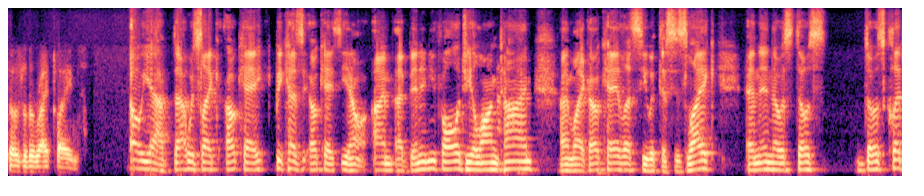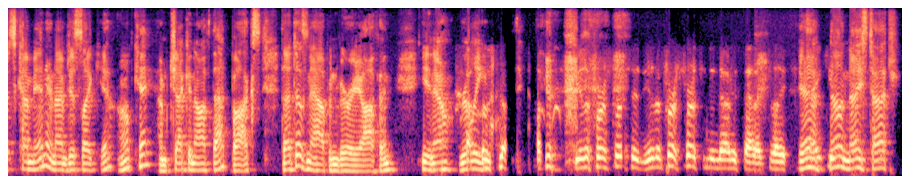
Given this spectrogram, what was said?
those were the right planes. Oh yeah, that was like okay because okay, so, you know I'm I've been in ufology a long time. I'm like okay, let's see what this is like, and then those those those clips come in, and I'm just like yeah, okay, I'm checking off that box. That doesn't happen very often, you know. Really, you're the first person. You're the first person to notice that. Actually, yeah, no, nice touch.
